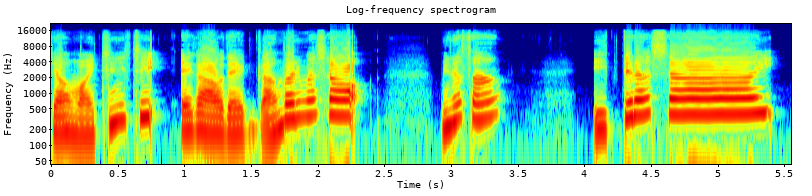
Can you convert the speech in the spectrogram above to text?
今日も一日、笑顔で頑張りましょう。皆さん、いってらっしゃい。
